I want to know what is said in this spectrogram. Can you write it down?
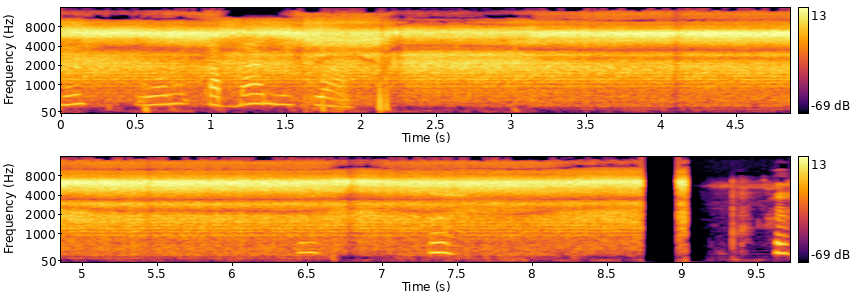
ฮะงั้นกลับบ้านดีกว่าเฮ้ยเฮ้ยเฮ้ย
